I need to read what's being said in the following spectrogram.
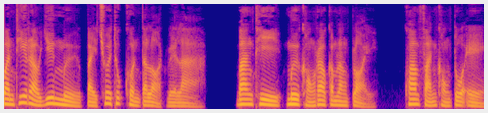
วันที่เรายื่นมือไปช่วยทุกคนตลอดเวลา บางทีมือของเรากำลังปล่อย ความฝันของตัวเอง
